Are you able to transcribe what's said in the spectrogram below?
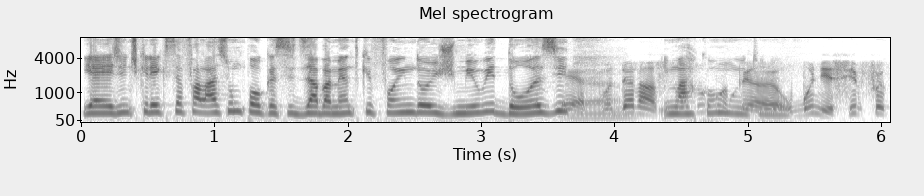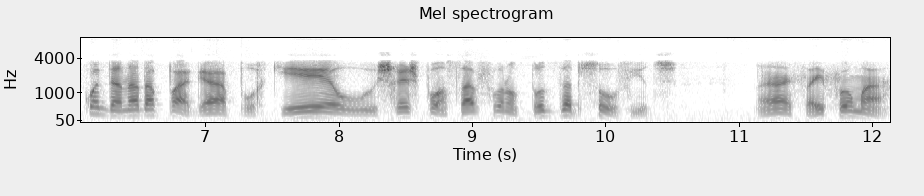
E aí a gente queria que você falasse um pouco esse desabamento que foi em 2012 é, condenação e marcou muito. Né? O município foi condenado a pagar porque os responsáveis foram todos absolvidos. Né? Isso aí foi uma,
